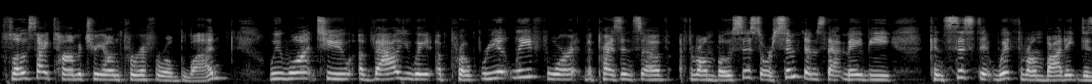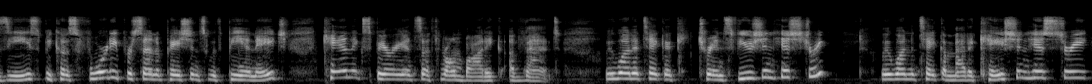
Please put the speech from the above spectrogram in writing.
flow cytometry on peripheral blood. We want to evaluate appropriately for the presence of thrombosis or symptoms that may be consistent with thrombotic disease because 40% of patients with PNH can experience a thrombotic event. We want to take a transfusion history we want to take a medication history.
